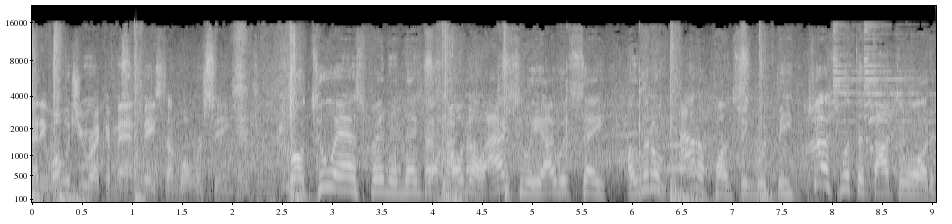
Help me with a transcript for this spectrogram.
Teddy, what would you recommend based on what we're seeing here tonight? Well, two aspirin and then, oh no, actually I would say a little counterpunching would be just what the doctor ordered.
